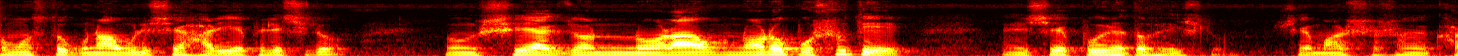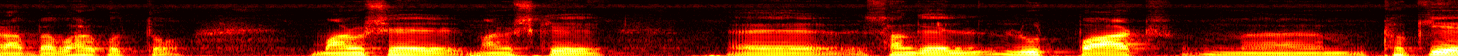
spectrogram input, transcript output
সমস্ত গুণাবলী সে হারিয়ে ফেলেছিল এবং সে একজন নরা নর পশুতে সে পরিণত হয়েছিল। সে মানুষের সঙ্গে খারাপ ব্যবহার করত। মানুষের মানুষকে সঙ্গে লুটপাট ঠকিয়ে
